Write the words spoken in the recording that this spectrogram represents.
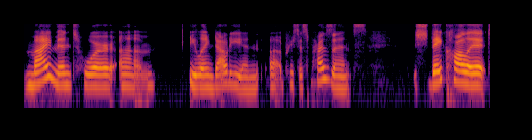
my mentor, um, Elaine Dowdy in uh, Priestess Presence, sh- they call it,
